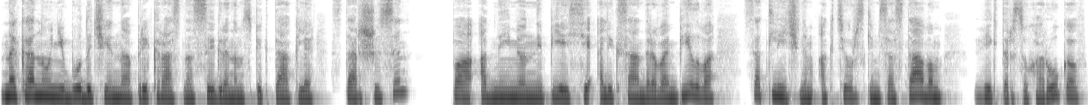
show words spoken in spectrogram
Накануне, будучи на прекрасно сыгранном спектакле «Старший сын» по одноименной пьесе Александра Вампилова с отличным актерским составом Виктор Сухоруков,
